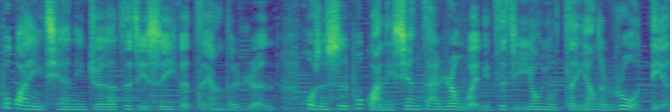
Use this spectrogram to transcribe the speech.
不管以前你觉得自己是一个怎样的人，或者是不管你现在认为你自己拥有怎样的弱点，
